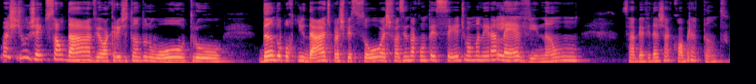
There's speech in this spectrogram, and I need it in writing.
mas de um jeito saudável, acreditando no outro, dando oportunidade para as pessoas, fazendo acontecer de uma maneira leve, não, sabe, a vida já cobra tanto.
